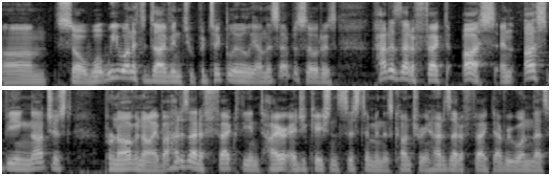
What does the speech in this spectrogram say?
um, so what we wanted to dive into particularly on this episode is how does that affect us and us being not just Pranav and I, but how does that affect the entire education system in this country and how does that affect everyone that's,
